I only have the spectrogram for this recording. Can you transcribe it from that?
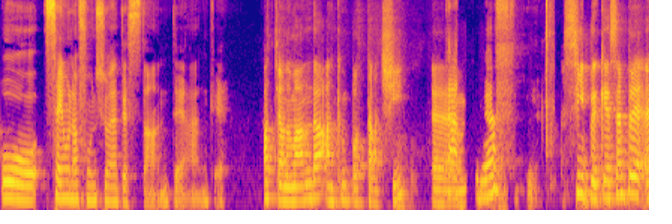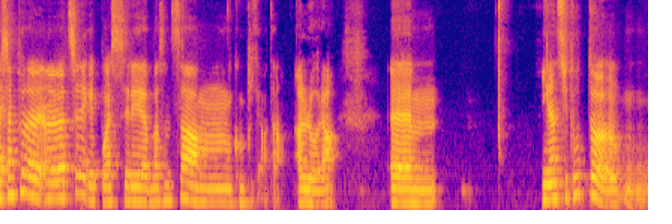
o sei una funzione a te stante anche? Ottima domanda, anche un po' touchy. Eh, sì, perché è sempre, è sempre, una relazione che può essere abbastanza um, complicata. Allora, ehm, innanzitutto, mm,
